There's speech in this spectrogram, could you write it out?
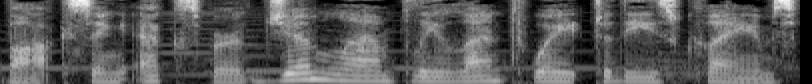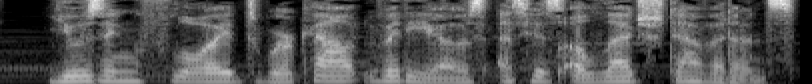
Boxing expert Jim Lampley lent weight to these claims, using Floyd's workout videos as his alleged evidence.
